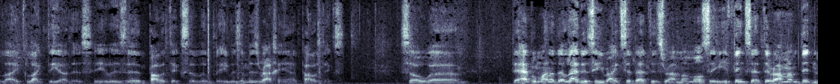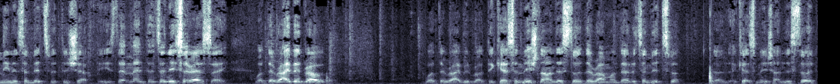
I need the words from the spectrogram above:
like like the others. He was in politics a little bit. He was a Mizrahi in politics. So um, they have in one of the letters he writes about this Rambam also. He thinks that the Rambam didn't mean it's a mitzvah to shech. He said meant it's an Isser essay. What the Ravid wrote. What the Ravid wrote. The Kesef Mishnah understood the Rambam that it's a mitzvah. The Kesef Mishnah understood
